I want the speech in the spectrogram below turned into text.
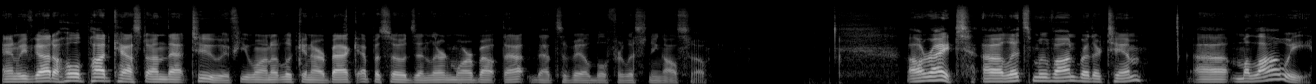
And we've got a whole podcast on that too. If you want to look in our back episodes and learn more about that, that's available for listening also. All right, uh, let's move on, Brother Tim. Uh, Malawi.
